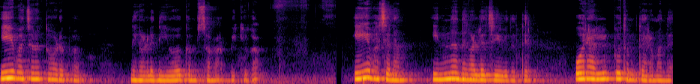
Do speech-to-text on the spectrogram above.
ഈ വചനത്തോടൊപ്പം നിങ്ങളുടെ നിയോഗം സമർപ്പിക്കുക. ഈ വചനം ഇന്ന് നിങ്ങളുടെ ജീവിതത്തിൽ ഒരത്ഭുതം തരുമെന്ന്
